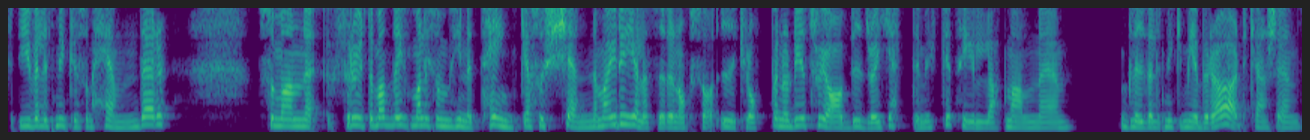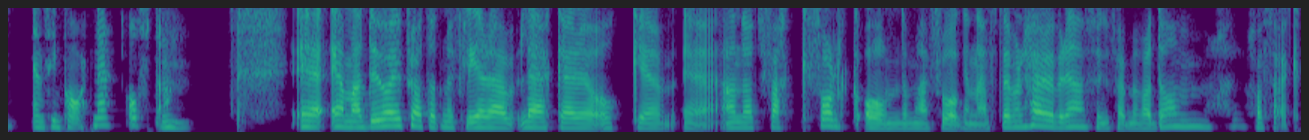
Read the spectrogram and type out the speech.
det är ju väldigt mycket som händer. Så man, förutom att liksom man liksom hinner tänka så känner man ju det hela tiden också i kroppen och det tror jag bidrar jättemycket till att man eh, blir väldigt mycket mer berörd kanske än, än sin partner ofta. Mm. Eh, Emma, du har ju pratat med flera läkare och eh, eh annat fackfolk om de här frågorna. Stämmer det här överens ungefär med vad de har sagt?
